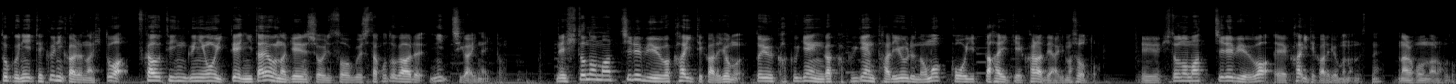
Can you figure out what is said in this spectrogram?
特にテクニカルな人は、スカウティングにおいて似たような現象に遭遇したことがあるに違いないと。で、人のマッチレビューは書いてから読むという格言が格言足りうるのもこういった背景からでありましょうと。えー人のマッチレビューは、えー書いてから読むなんですね。なるほど、なるほど。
